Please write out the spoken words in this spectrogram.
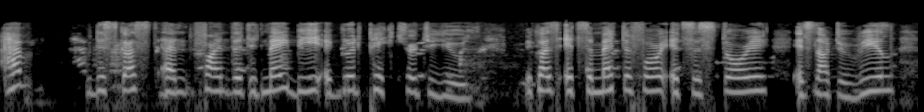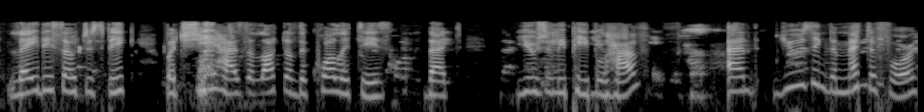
have discussed and find that it may be a good picture to use because it's a metaphor, it's a story, it's not a real lady, so to speak, but she has a lot of the qualities that usually people have. And using the metaphor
